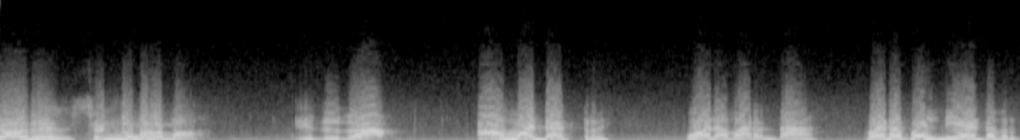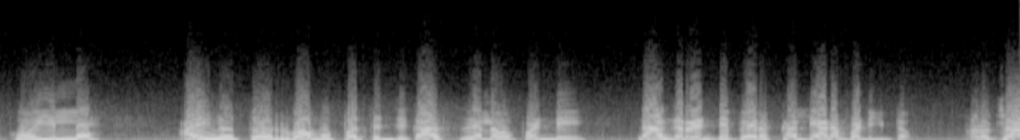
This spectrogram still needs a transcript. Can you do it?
யாரு? செங்கமலமா இதுதான். ஆமா டாக்டர். போன வாரம் தான் வடபழனி ஆண்டவர் கோயில்ல ஐநூத்தோரு ரூபாய் முப்பத்தஞ்சு காசு செலவு பண்ணி நாங்க ரெண்டு பேரும் கல்யாணம் பண்ணிக்கிட்டோம். அடச்சா.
